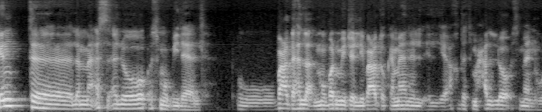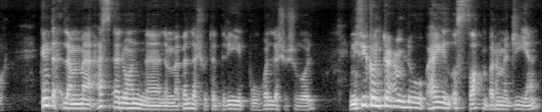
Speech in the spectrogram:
كنت أه لما أسأله اسمه بلال وبعد هلأ المبرمج اللي بعده كمان اللي أخذت محله اسمه نور. كنت لما أسألهم لما بلشوا تدريب وبلشوا شغل يعني فيكم تعملوا هاي القصة برمجيا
